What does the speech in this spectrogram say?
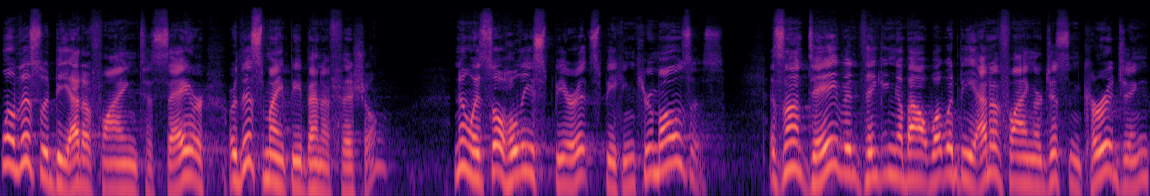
well, this would be edifying to say, or, or this might be beneficial. No, it's the Holy Spirit speaking through Moses. It's not David thinking about what would be edifying or just encouraging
